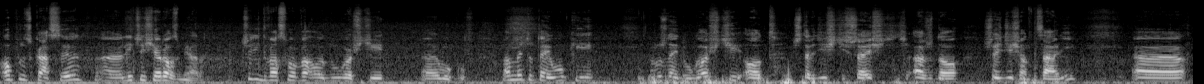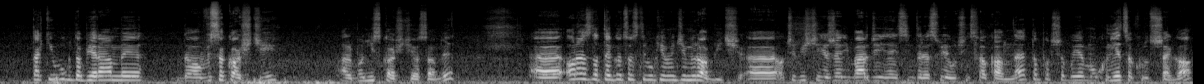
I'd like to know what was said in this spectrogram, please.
Oprócz kasy e, liczy się rozmiar, czyli dwa słowa o długości e, łuków. Mamy tutaj łuki różnej długości od 46 aż do 60 cali. E, Taki łuk dobieramy do wysokości albo niskości osoby e, oraz do tego, co z tym łukiem będziemy robić. E, Oczywiście, jeżeli bardziej nas interesuje ucznictwo konne, to potrzebujemy łuku nieco krótszego.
